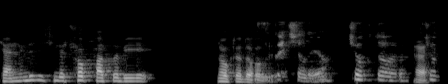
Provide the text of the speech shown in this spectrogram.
kendimiz için de çok farklı bir noktada oluyor. Ufuk açılıyor. Çok doğru. Evet. Çok.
